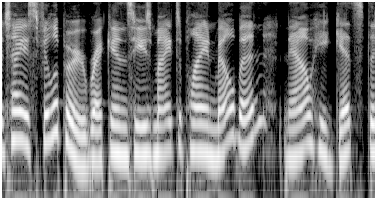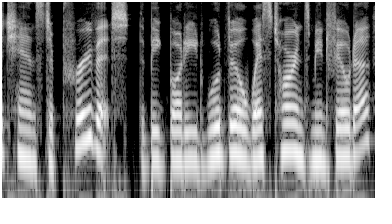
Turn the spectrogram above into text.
Mattaes Phillipou reckons he's made to play in Melbourne. Now he gets the chance to prove it. The big bodied Woodville West Torrens midfielder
